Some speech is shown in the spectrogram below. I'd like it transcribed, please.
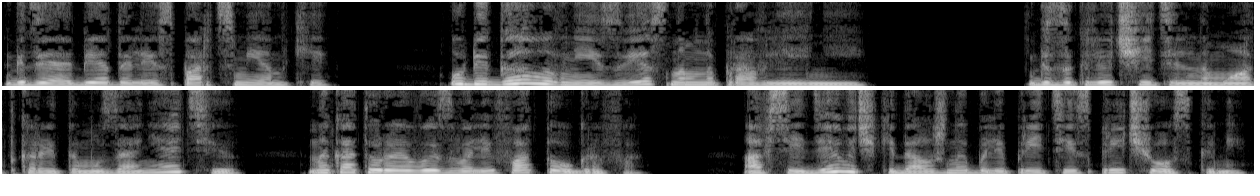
где обедали спортсменки, убегала в неизвестном направлении. К заключительному открытому занятию, на которое вызвали фотографа, а все девочки должны были прийти с прическами,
